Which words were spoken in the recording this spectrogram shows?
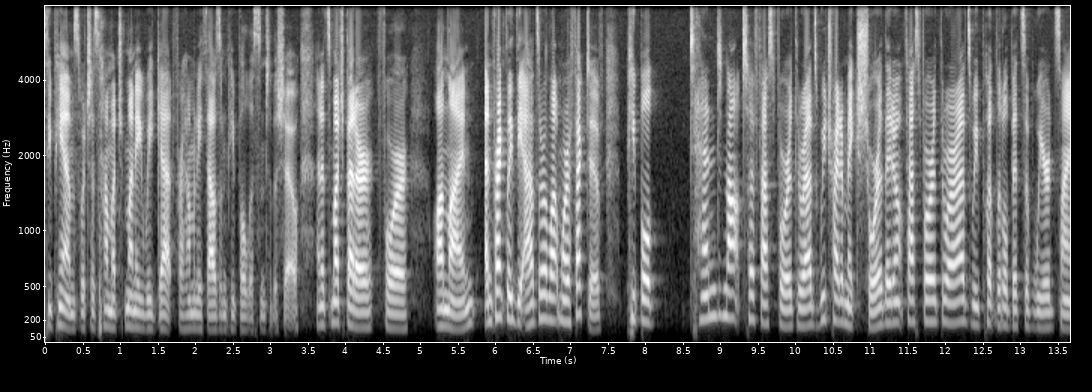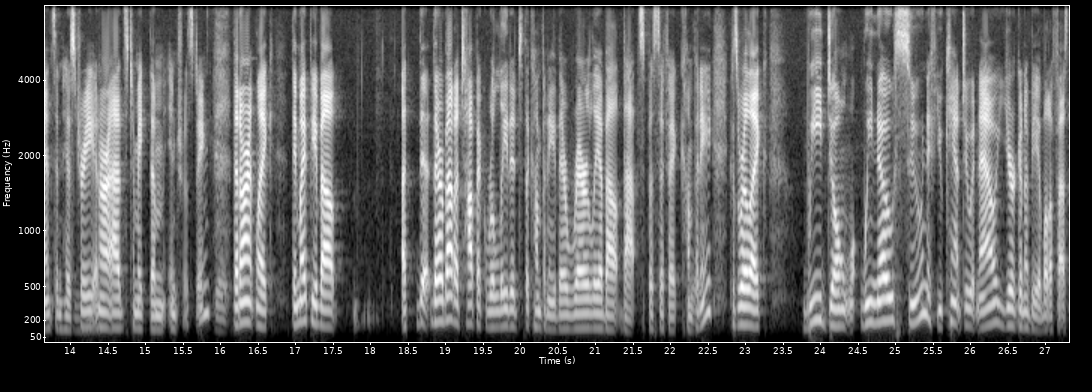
CPMs, which is how much money we get for how many thousand people listen to the show. And it's much better for online. And frankly, the ads are a lot more effective. People tend not to fast forward through ads. We try to make sure they don't fast forward through our ads. We put little bits of weird science and history in our ads to make them interesting that aren't like, they might be about a, they're they're about a topic related to the company. They're rarely about that specific company because we're like, we don't, we know soon if you can't do it now, you're going to be able to fast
